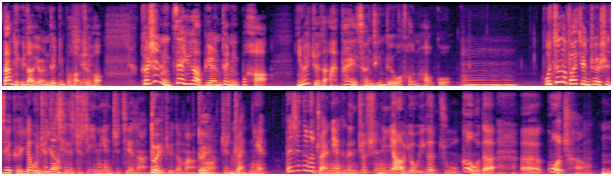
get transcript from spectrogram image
当你遇到有人对你不好之后，可是你再遇到别人对你不好，你会觉得啊，他也曾经对我很好过。嗯我真的发现这个世界可以不一样。我觉得这其实就是一念之间呐，你会觉得吗？对，就是转念。但是这个转念可能就是你要有一个足够的呃过程。嗯，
